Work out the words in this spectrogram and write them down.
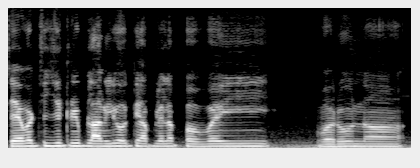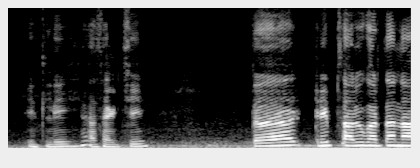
शेवटची जी ट्रिप लागली होती आपल्याला पवईवरून इथली ह्या साईडची तर ट्रिप चालू करताना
